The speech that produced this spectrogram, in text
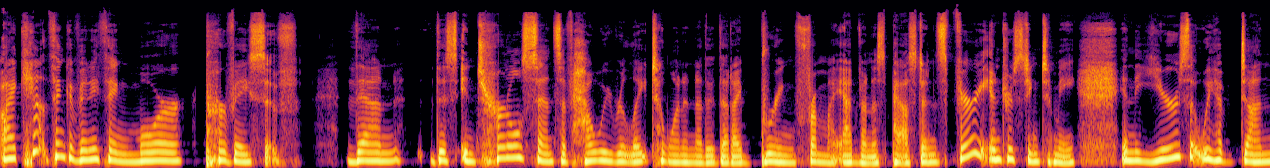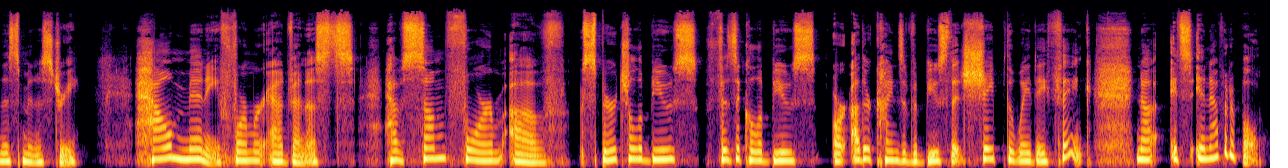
I can't think of anything more pervasive than this internal sense of how we relate to one another that I bring from my Adventist past. And it's very interesting to me in the years that we have done this ministry, how many former Adventists have some form of spiritual abuse, physical abuse, or other kinds of abuse that shape the way they think. Now, it's inevitable.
